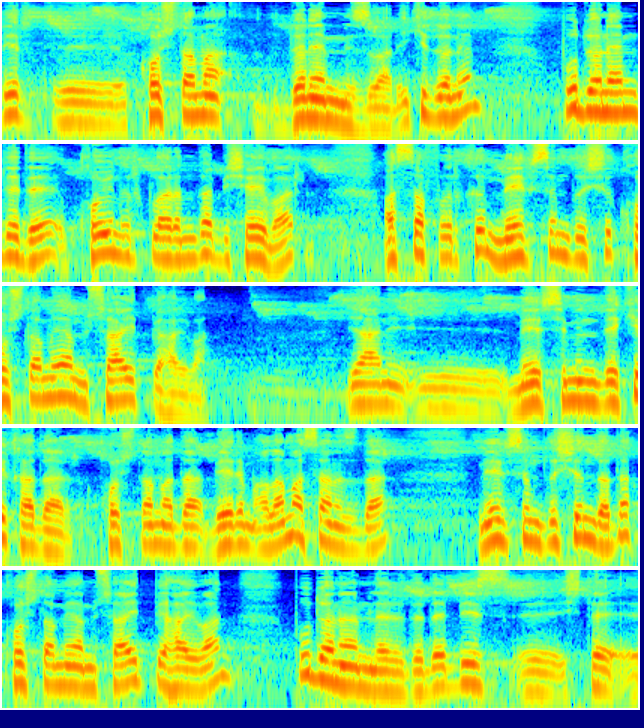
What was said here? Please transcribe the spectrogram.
bir e, koçlama dönemimiz var. İki dönem. Bu dönemde de koyun ırklarında bir şey var. Asaf ırkı mevsim dışı koçlamaya müsait bir hayvan. Yani e, mevsimindeki kadar koçlamada verim alamasanız da mevsim dışında da koçlamaya müsait bir hayvan. Bu dönemlerde de biz e, işte e,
